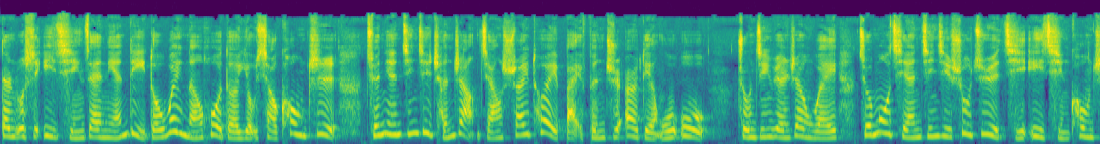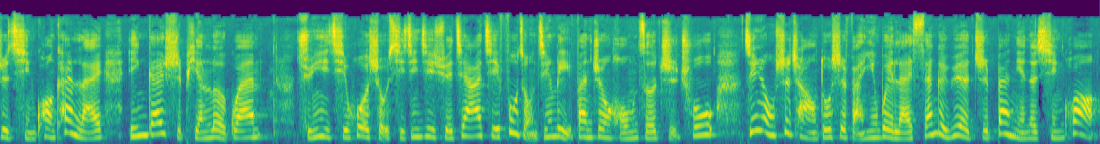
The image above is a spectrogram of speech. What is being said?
但若是疫情在年底都未能获得有效控制，全年经济成长将衰退百分之二点五五。中经院认为，就目前经济数据及疫情控制情况看来，应该是偏乐观。群益期货首席经济学家及副总经理范正宏则指出，金融市场多是反映未来三个月至半年的情况，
